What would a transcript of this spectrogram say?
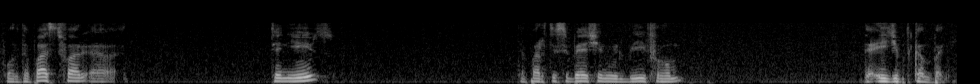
For the past far, uh, 10 years the participation will be from the Egypt company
